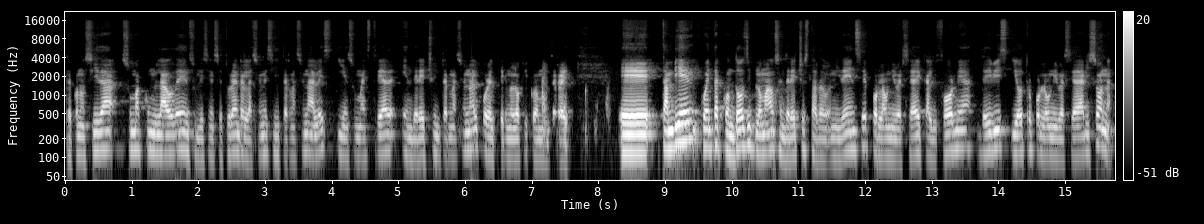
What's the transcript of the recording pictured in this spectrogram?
reconocida summa cum laude en su licenciatura en Relaciones Internacionales y en su maestría en Derecho Internacional por el Tecnológico de Monterrey. Eh, también cuenta con dos diplomados en Derecho estadounidense por la Universidad de California, Davis, y otro por la Universidad de Arizona.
